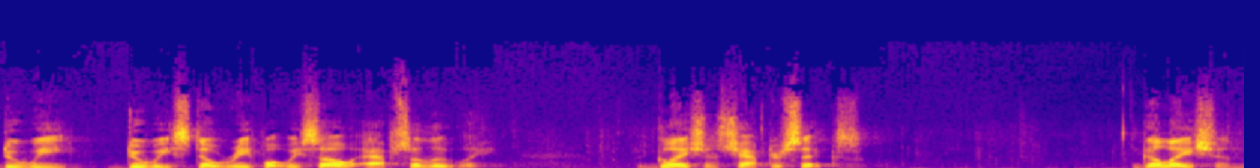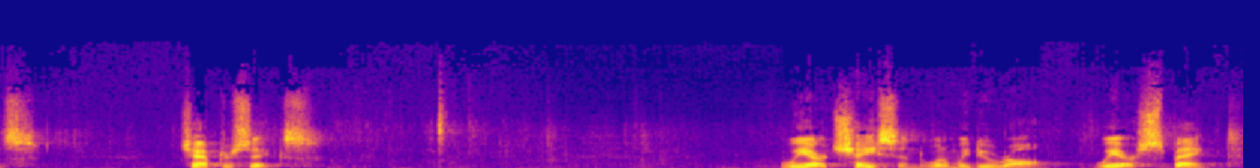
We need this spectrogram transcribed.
do we do we still reap what we sow? Absolutely. Galatians chapter 6. Galatians chapter 6. We are chastened when we do wrong. We are spanked,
